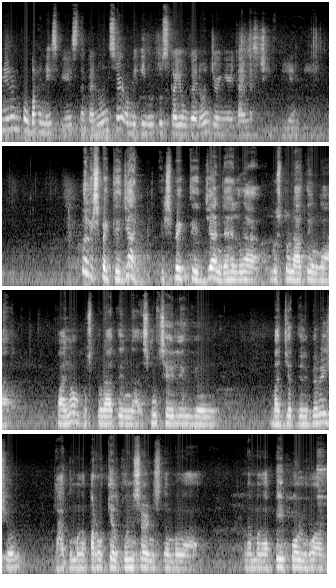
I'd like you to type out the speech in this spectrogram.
Meron po ba kayo na-experience na ganun, sir? O may inutos kayong ganun during your time as Chief PNP? Well, expected yan. Expected yan dahil nga gusto natin na paano, gusto natin na smooth sailing yung budget deliberation. Lahat ng mga parochial concerns ng mga ng mga people who are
